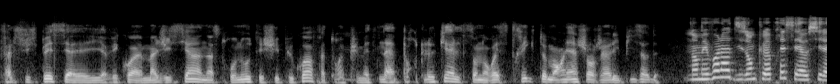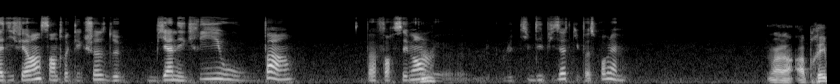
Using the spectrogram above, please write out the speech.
enfin, le suspect, c'est, il y avait quoi, un magicien, un astronaute et je sais plus quoi. Enfin, t'aurais pu mettre n'importe lequel, ça n'aurait strictement rien changé à l'épisode. Non mais voilà, disons que après c'est aussi la différence entre quelque chose de bien écrit ou pas. Hein. Pas forcément le, le type d'épisode qui pose problème. Voilà. Après,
